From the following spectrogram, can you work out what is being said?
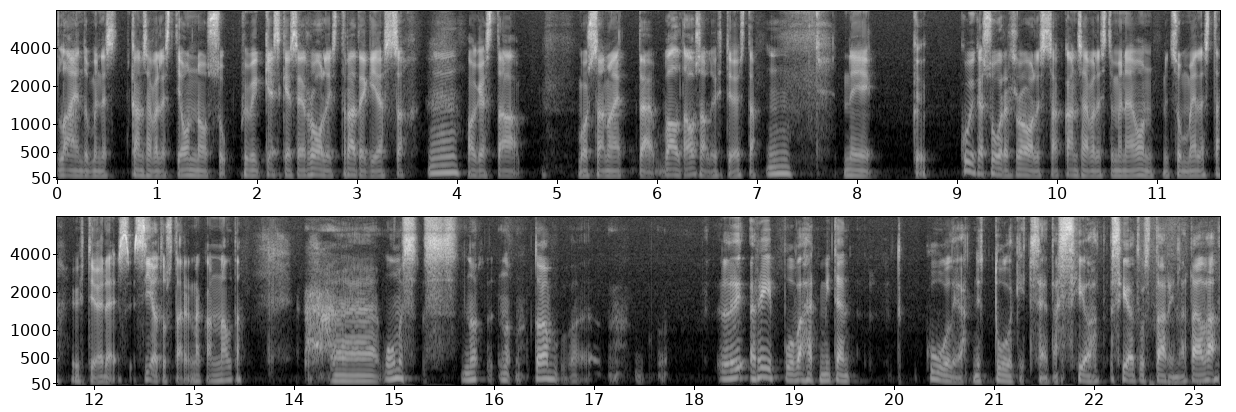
laajentuminen kansainvälisesti on noussut hyvin keskeiseen rooliin strategiassa. Mm. Oikeastaan voisi sanoa, että valtaosa yhtiöistä. Mm. Niin kuinka suuressa roolissa kansainvälistyminen on nyt sun mielestä yhtiöiden sijoitustarina kannalta? Äh, mun mielestä, no, no toi riippuu vähän, että miten kuulijat nyt tulkitsee tämän sijoitustarina. Tämä on vähän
